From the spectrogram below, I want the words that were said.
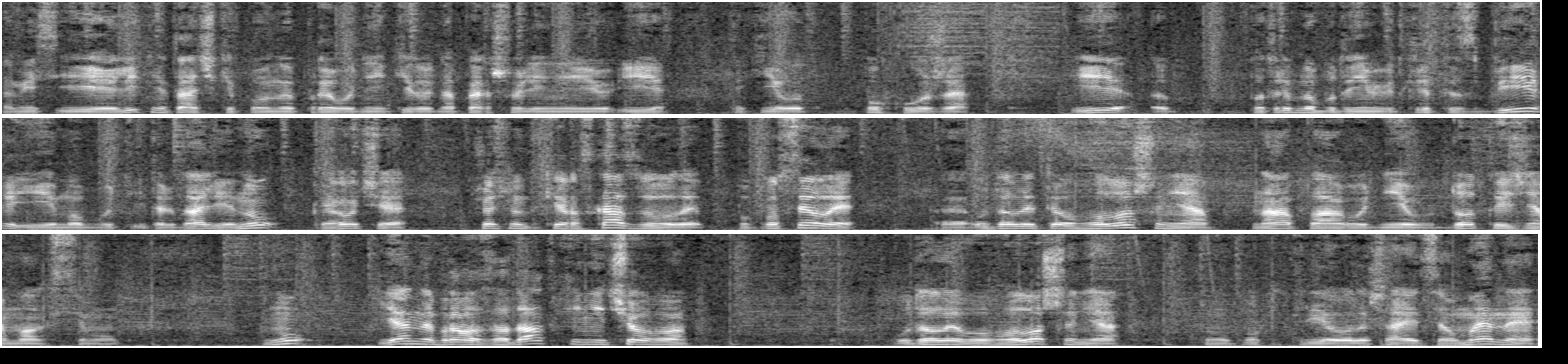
Там є і літні тачки повноприводні, які йдуть на першу лінію, і такі от похуже. І е, потрібно буде їм відкрити збір і, мабуть, і так далі. Ну, коротше, щось ми таке розказували. Попросили е, удалити оголошення на пару днів до тижня максимум. Ну, я не брав задатки нічого, удалив оголошення, тому поки Кліо лишається у мене,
